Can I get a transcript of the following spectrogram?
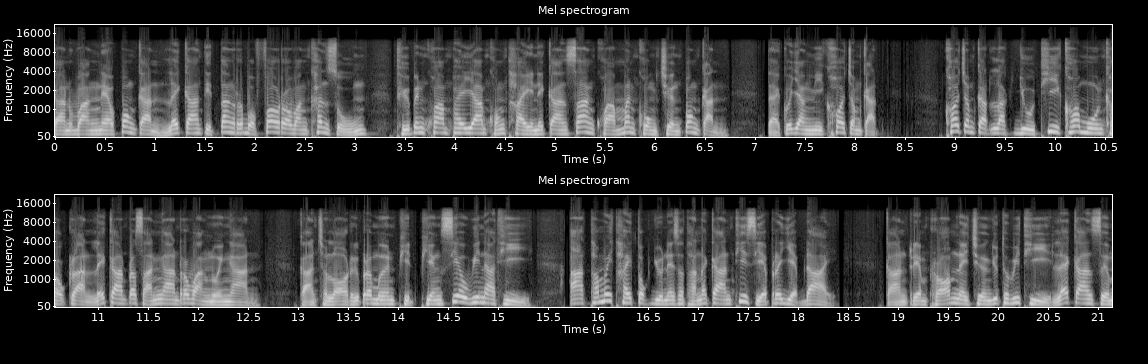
การวางแนวป้องกัน และการติดตั้งระบบเฝ้าระวังขั้นสูง ถือเป็นความพยายามของไทยในการสร้างความมั่นคงเชิงป้องกัน แต่ก็ยังมีข้อจำกัด ข้อจำกัดหลักอยู่ที่ข้อมูลข่าวกลั่นและการประสานงานระหว่างหน่วยงานการชะลอหรือประเมินผิดเพียงเสี้ยววินาที อาจทำให้ไทยตกอยู่ในสถานการณ์ที่เสียประเยียบได้ การเตรียมพร้อมในเชิงยุทธวิธี และการเสริม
